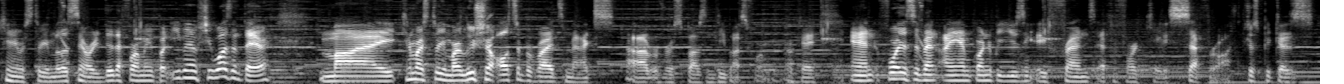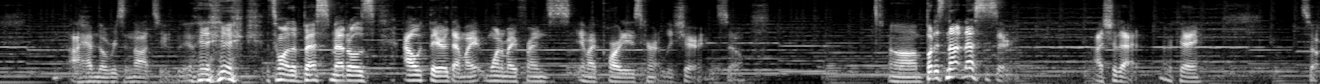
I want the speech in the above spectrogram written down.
Kingdom Hearts 3 Maleficent already did that for me, but even if she wasn't there, my Kingdom Hearts 3 Marluxia also provides max uh, reverse buffs and debuffs for me, okay? And for this event, I am going to be using a friend's FFRK Sephiroth, just because I have no reason not to. it's one of the best medals out there that my one of my friends in my party is currently sharing, so... Um, but it's not necessary, I should add, okay? So,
